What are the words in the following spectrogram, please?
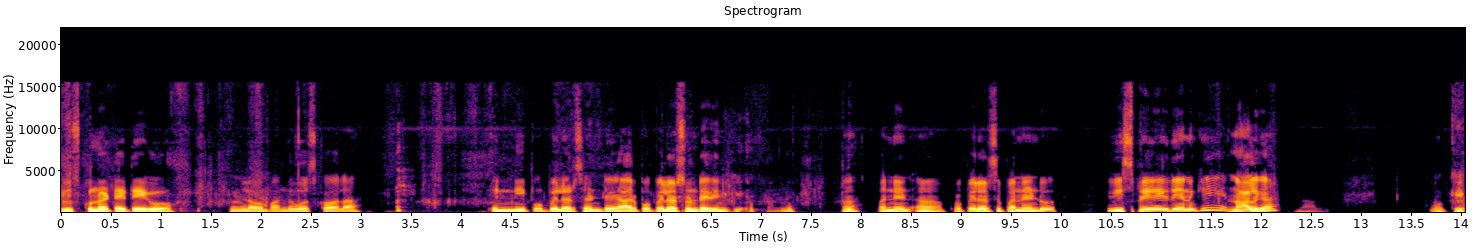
చూసుకున్నట్టయితే ఇగో ఇంట్లో మందు పోసుకోవాలా? ఎన్ని ప్రొపెలర్స్ అంటే ఆరు ప్రొపెలర్స్ ఉంటాయి దీనికి. పన్నెండు ప్రొపెలర్స్ పన్నెండు. ఇవి స్ప్రే దేనికి? నాలుగు. ఓకే.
